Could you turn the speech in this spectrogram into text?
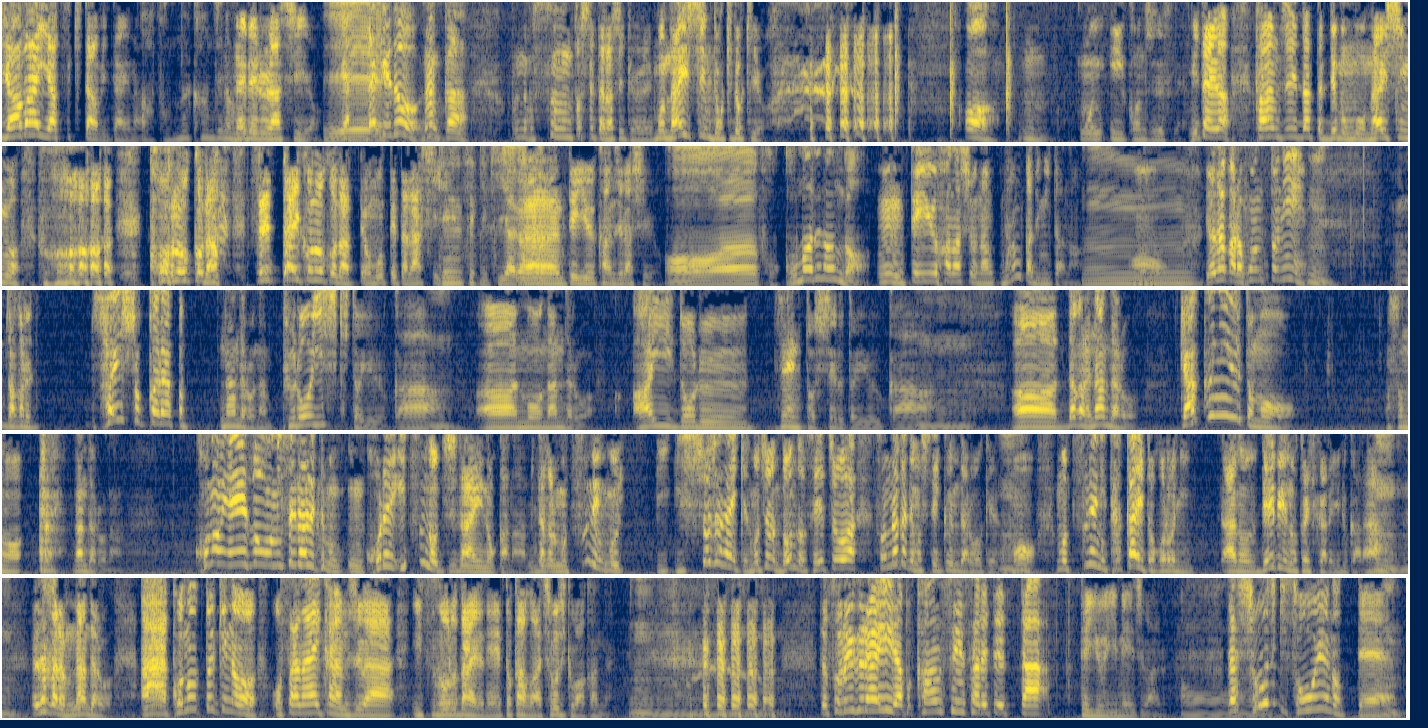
やばいやつ来た、みたいな。あ、そんな感じなんだ。レベルらしいよ。えーいや、だけど、なんか、なんかスーンとしてたらしいけどね、もう内心ドキドキよ。ああ、うん。もういい感じですね。みたいな感じだった。でももう内心は、うわぁ、この子だ絶対この子だって思ってたらしいよ。原石来やうん、がったっていう感じらしいよ。と。あー、そこまでなんだ。ううん、っていう話をなんなんかで見たな。ーうんん。いや、だから本当に、うん。だから、最初からやっぱ、なんだろうな、プロ意識というか、ああ、もうなんだろう、アイドル前としてるといううんか、うんああ、だからなんだろう、逆に言うともう、その、なんだろうな、この映像を見せられても、うん、これいつの時代のかな？だからもう常にもう、い一緒じゃないけど、もちろんどんどん成長は、その中でもしていくんだろうけれども、もう常に高いところに、あの、デビューの時からいるから、うんうん。だからなんだろう。ああ、この時の幼い感じはいつ頃だよね、とかは正直わかんない。それぐらいやっぱ完成されてたっていうイメージがある。うん。だ正直そういうのって、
